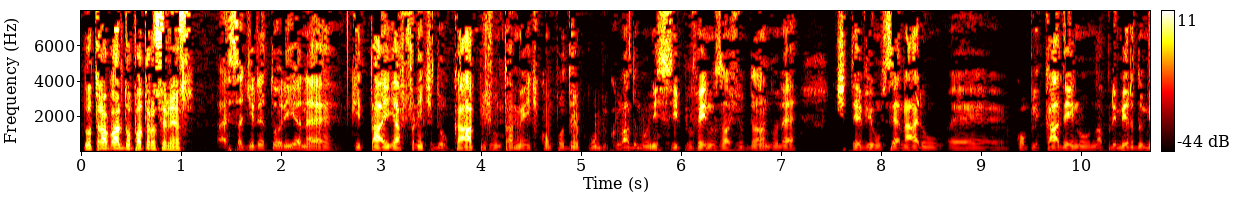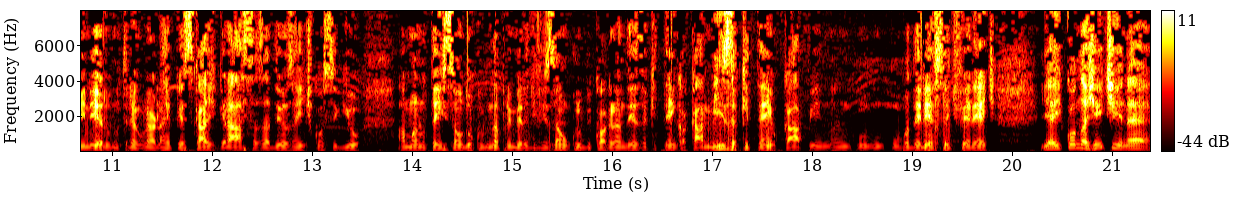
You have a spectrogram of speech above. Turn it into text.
do trabalho do patrocinense. Essa diretoria, né, que está aí à frente do CAP, juntamente com o poder público lá do município, vem nos ajudando, né? Gente teve um cenário é, complicado aí no, na primeira do Mineiro, no triangular da repescagem. Graças a Deus a gente conseguiu a manutenção do clube na primeira divisão, um clube com a grandeza que tem, com a camisa que tem o CAP, não, não poderia ser diferente. E aí quando a gente, né,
